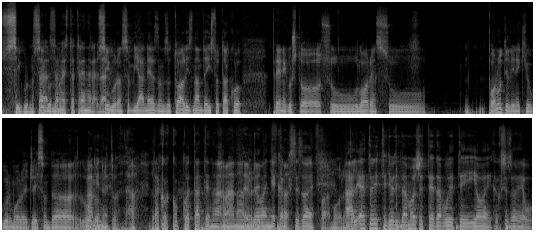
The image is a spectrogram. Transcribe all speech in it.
sigurno, sa, sigurno. sa mesta trenera. Da. Siguran sam, ja ne znam za to, ali znam da isto tako pre nego što su Lorenzu ponudili neki ugovor, mora je Jason da odobri to. Da, da. Tako ko, ko tate na, Pa, na, na aminovanje, kako Da. se zove. Pa mora. Ali eto vidite ljudi da možete da budete i ovaj kako se zove u,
